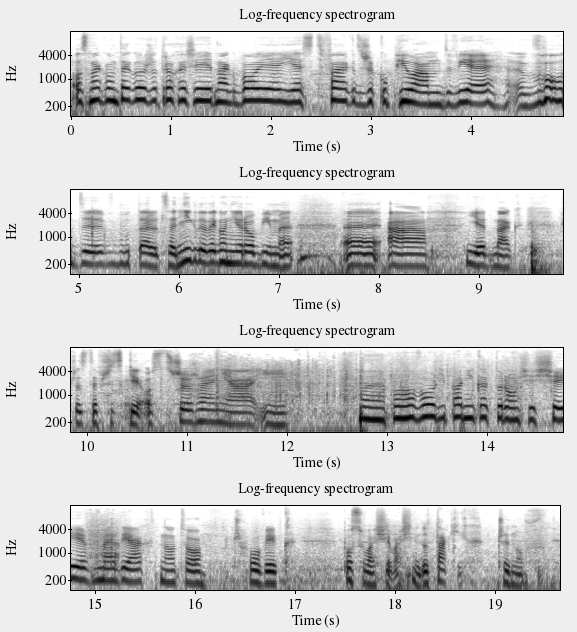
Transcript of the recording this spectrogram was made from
Oznaką tego, że trochę się jednak boję, jest fakt, że kupiłam dwie wody w butelce. Nigdy tego nie robimy, e, a jednak przez te wszystkie ostrzeżenia i e, powoli panika, którą się sieje w mediach, no to człowiek posuwa się właśnie do takich czynów.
